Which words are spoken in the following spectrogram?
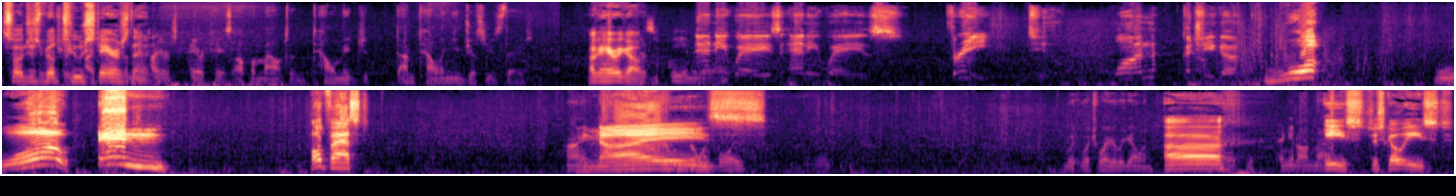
So just build Demitri, two I built stairs an then. Entire staircase up a mountain. Tell me, I'm telling you, just use stairs. Okay, here we go. Physically and real life. Anyways, anyways. Three, two, one. Kachiga. Whoa! Whoa! In! Hold fast. All right. Nice. Wh- which way are we going? Uh, hang it on map. east. Just go east.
